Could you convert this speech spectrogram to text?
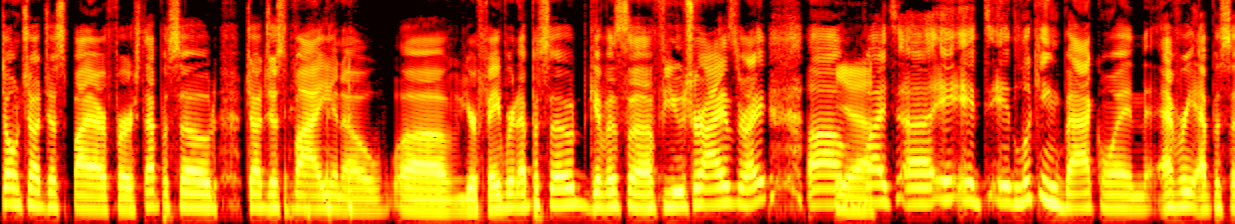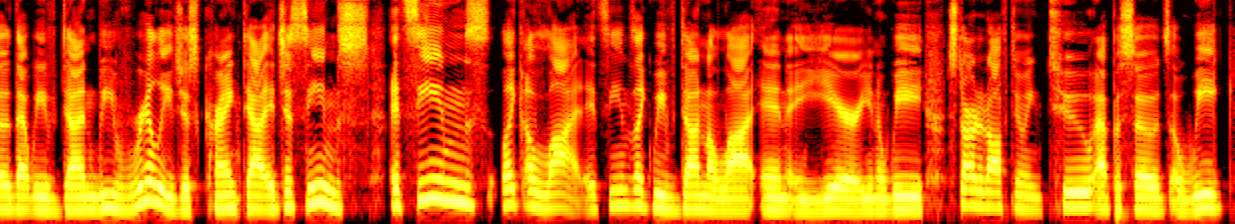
Don't judge us by our first episode. Judge us by you know uh, your favorite episode. Give us a few tries, right? Um, Yeah. But uh, it, it it looking back on every episode that we've done, we really just cranked out. It just seems it seems like a lot. It seems like we've done a lot in a year. You know, we started off doing two episodes a week.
